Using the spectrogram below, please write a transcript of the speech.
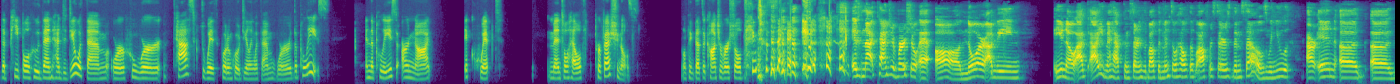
the people who then had to deal with them or who were tasked with quote unquote dealing with them were the police and the police are not equipped mental health professionals i don't think that's a controversial thing to say it's not controversial at all. Nor, I mean, you know, I I even have concerns about the mental health of officers themselves. When you are in a a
